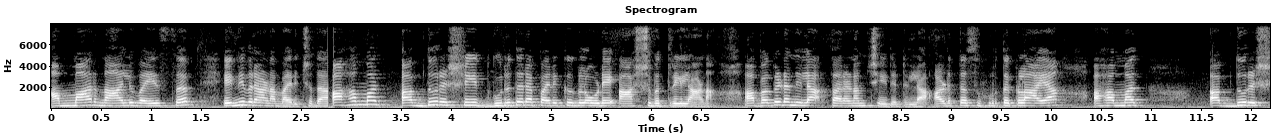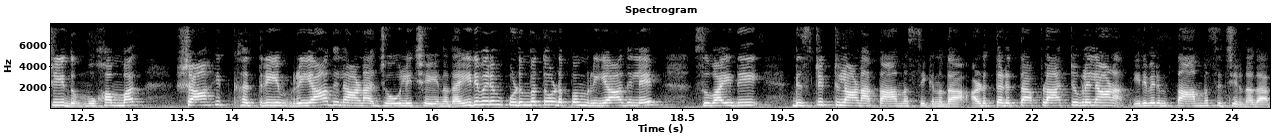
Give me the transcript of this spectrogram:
അമ്മാർ നാല് വയസ്സ് എന്നിവരാണ് മരിച്ചത്. അഹമ്മദ് അബ്ദുൾ റഷീദ് ഗുരുതര പരിക്കുകളോടെ ആശുപത്രിയിലാണ്. അപകടനില തരണം ചെയ്തിട്ടില്ല. അടുത്ത സുഹൃത്തുക്കളായ അഹമ്മദ് അബ്ദുൾ റഷീദും മുഹമ്മദ് ഷാഹിദ് ഖത്രിയും റിയാദിലാണ് ജോലി ചെയ്യുന്നത്. ഇരുവരും കുടുംബത്തോടൊപ്പം റിയാദിലെ സുവൈദി ഡിസ്ട്രിക്റ്റിലാണ് താമസിക്കുന്നത്. അടുത്തടുത്ത ഫ്ളാറ്റുകളിലാണ് ഇരുവരും താമസിച്ചിരുന്നത്.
